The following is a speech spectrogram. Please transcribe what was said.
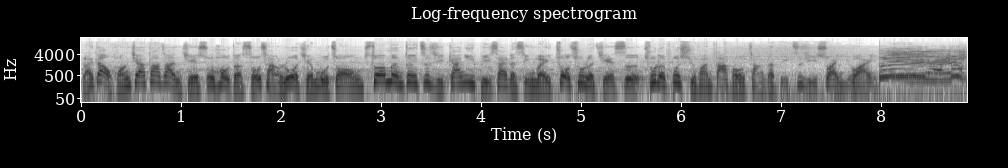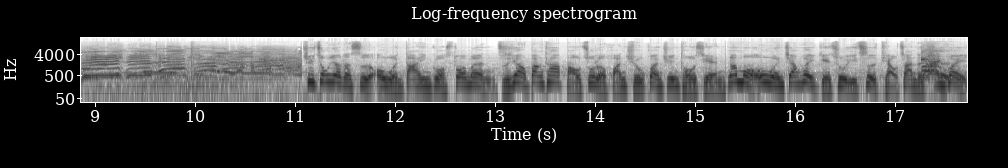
来到皇家大战结束后的首场落节目中，Storm 对自己干预比赛的行为做出了解释。除了不喜欢大狗长得比自己帅以外，最重要的是，欧文答应过 Storm，只要帮他保住了环球冠军头衔，那么欧文将会给出一次挑战的机会。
